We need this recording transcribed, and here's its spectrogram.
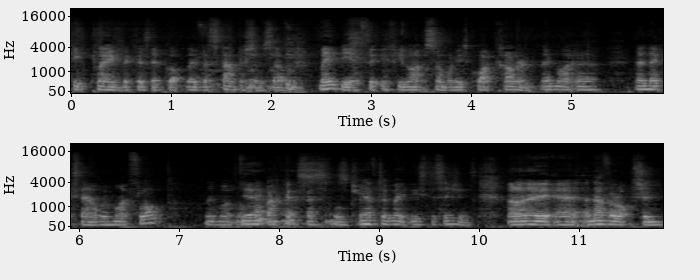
keep playing because they've got they've established themselves. Maybe if if you like someone who's quite current, they might uh, their next album might flop. They might not Yeah, be back at that's- You have to make these decisions. And I know uh, another option,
